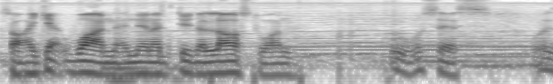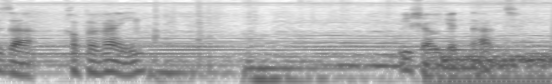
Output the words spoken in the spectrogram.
So I get one and then I do the last one. Ooh, what's this? What is that? Copper vein? We shall get that.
